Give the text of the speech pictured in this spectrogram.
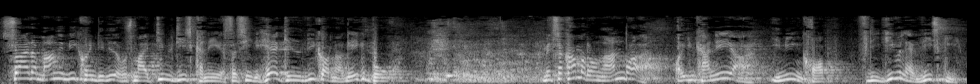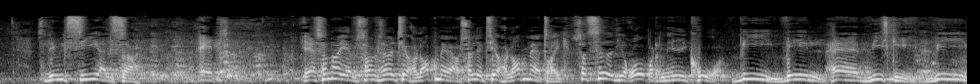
Så er der mange mikroindivider hos mig, de vil diskarnere, så siger de, her givet vi godt nok ikke bo. Men så kommer der nogle andre og inkarnerer i min krop, fordi de vil have whisky. Så det vil sige altså, at ja, så når jeg så, så er til at holde op med, og så er jeg til at holde op med at drikke, så sidder de og råber dernede i kor, vi vil have whisky, vi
